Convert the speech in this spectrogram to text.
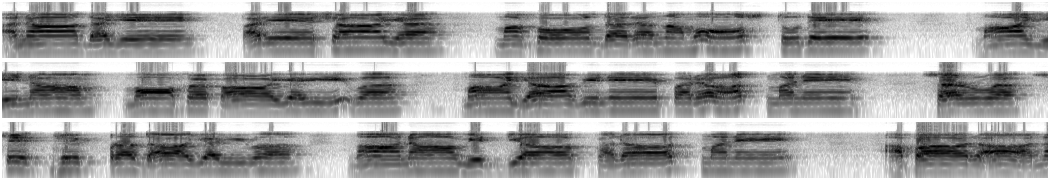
अनादये परेशाय महोदरनमोऽस्तु ते मायिनां मोहकायैव मायाविने परात्मने सर्वसिद्धिप्रदायैव नानाविद्याकलात्मने अपाराननरूपाय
